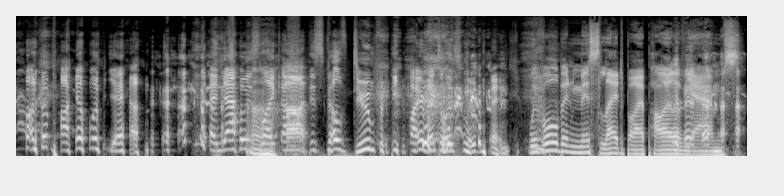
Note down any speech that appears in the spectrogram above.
on a pile of yams, and now is like, ah, this spells doom for the environmentalist movement. We've all been misled by a pile of yams.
